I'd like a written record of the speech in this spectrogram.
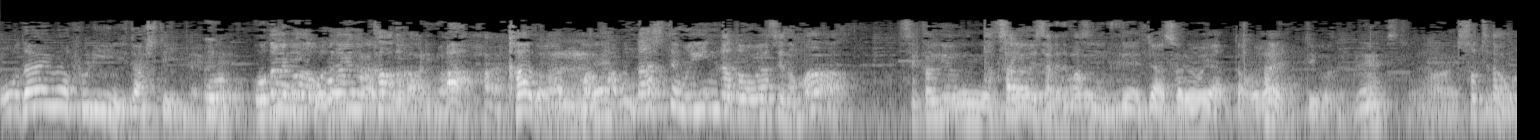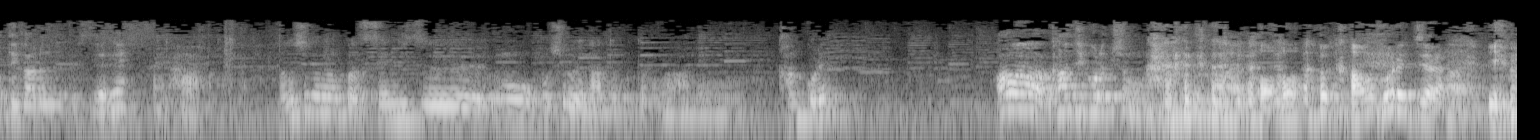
お題はフリーに出していいんだよね。お題はお題のカードがあります。あ、はい。カードがあるまあ、多分出してもいいんだと思いますけどまあせっかくたくさん用意されてますんで、じゃあそれをやった方がいいはいっていうことですね、はい。そっちの方がお手軽です。でね、は私がなんか先日もう面白いなと思ったのがあのカンコレ？ああ漢字コレクション、カンコレッジならはい。今。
